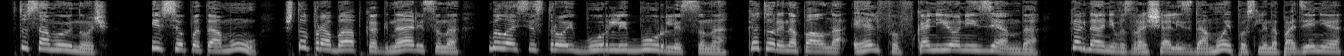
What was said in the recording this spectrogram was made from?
— в ту самую ночь. И все потому, что прабабка Гнарисона была сестрой Бурли Бурлисона, который напал на эльфов в каньоне Зенда, когда они возвращались домой после нападения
